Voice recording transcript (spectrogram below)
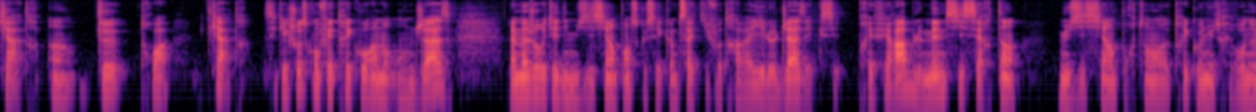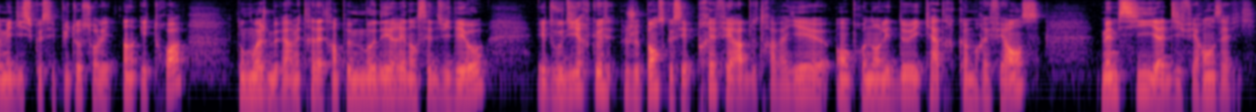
4, 1, 2, 3, 4. C'est quelque chose qu'on fait très couramment en jazz. La majorité des musiciens pensent que c'est comme ça qu'il faut travailler le jazz et que c'est préférable, même si certains musiciens pourtant euh, très connus, très renommés, disent que c'est plutôt sur les 1 et 3. Donc moi je me permettrai d'être un peu modéré dans cette vidéo et de vous dire que je pense que c'est préférable de travailler euh, en prenant les 2 et 4 comme référence, même s'il y a différents avis.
